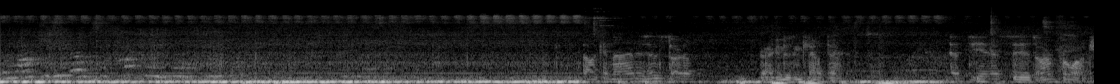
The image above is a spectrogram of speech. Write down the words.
The launch is in Oaks and Hawkins. Falcon 9 is in startup. Dragon is in countdown. FTS is armed for launch.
